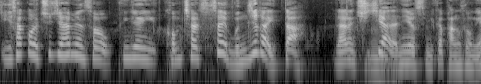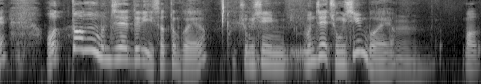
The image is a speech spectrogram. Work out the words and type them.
이 사건을 취재하면서 굉장히 검찰 수사에 문제가 있다. 라는 취지 음. 아니었습니까 방송에 어떤 문제들이 있었던 거예요? 중심 문제의 중심이 뭐예요? 음. 뭐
